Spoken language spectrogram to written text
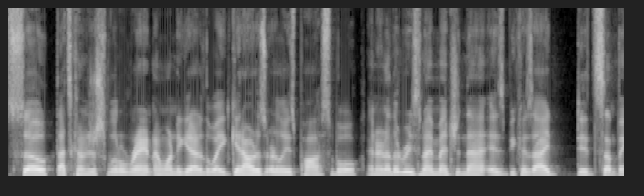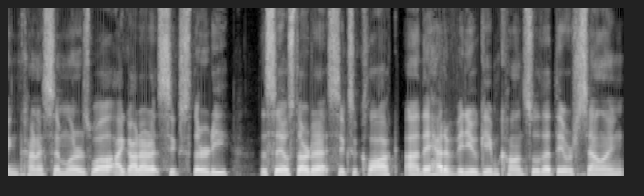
so that's kind of just a little rant I wanted to get out of the way. Get out as early as possible. And another reason I mentioned that is because I did something kind of similar as well. I got out at 6:30 the sale started at 6 o'clock. Uh, they had a video game console that they were selling,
